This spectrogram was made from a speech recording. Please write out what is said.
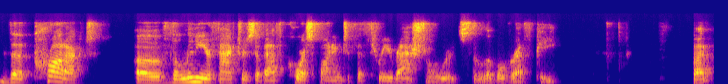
the product of the linear factors of f corresponding to the three rational roots that live over fp. But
